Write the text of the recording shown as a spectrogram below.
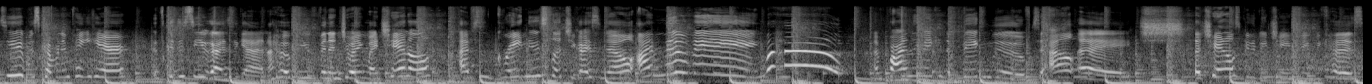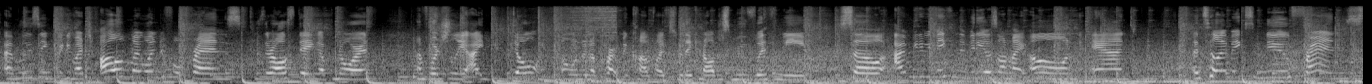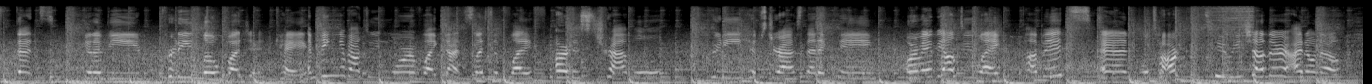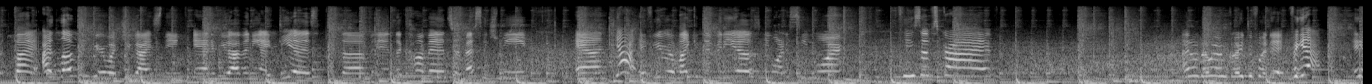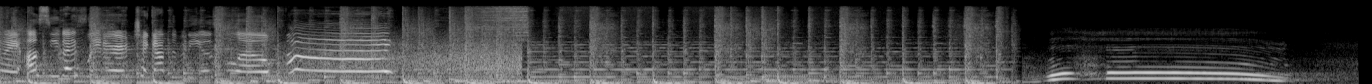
YouTube? It's Covered in Paint here. It's good to see you guys again. I hope you've been enjoying my channel. I have some great news to let you guys know. I'm moving! Woohoo! I'm finally making the big move to LA. The channel's gonna be changing because I'm losing pretty much all of my wonderful friends because they're all staying up north. Unfortunately, I don't own an apartment complex where they can all just move with me. So I'm gonna be making the videos on my own and until I make some new friends, pretty low budget, okay? I'm thinking about doing more of like that slice of life, artist travel, pretty hipster aesthetic thing. Or maybe I'll do like puppets and we'll talk to each other, I don't know. But I'd love to hear what you guys think and if you have any ideas, put them in the comments or message me. And yeah, if you're liking the videos and you want to see more, please subscribe. I don't know where I'm going to put it, but yeah. Anyway, I'll see you guys later. Check out the videos Bye!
